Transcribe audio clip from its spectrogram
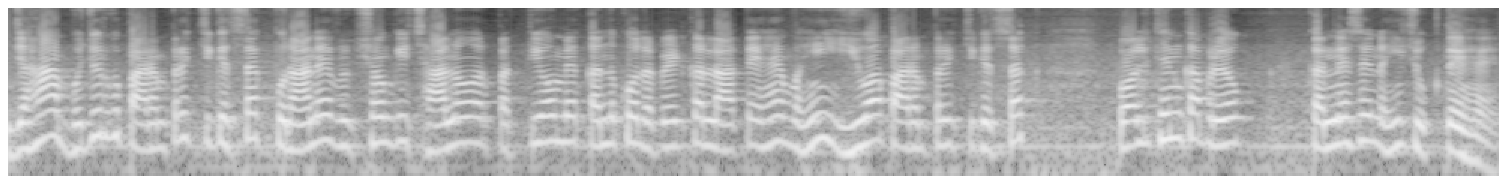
जहाँ बुज़ुर्ग पारंपरिक चिकित्सक पुराने वृक्षों की छालों और पत्तियों में कंद को लपेट कर लाते हैं, वहीं युवा पारंपरिक चिकित्सक पॉलीथीन का प्रयोग करने से नहीं चूकते हैं।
